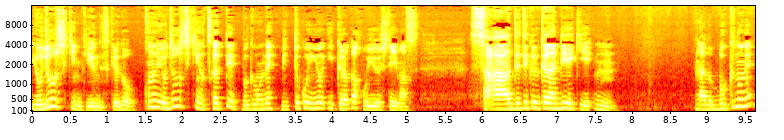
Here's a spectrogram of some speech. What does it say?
余剰資金って言うんですけれどこの余剰資金を使って僕もねビットコインをいくらか保有しています。さあ出てくるかな利益。うん。あの僕のね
